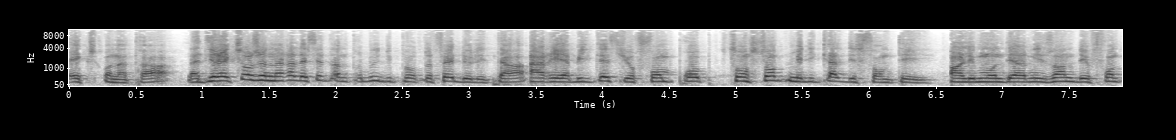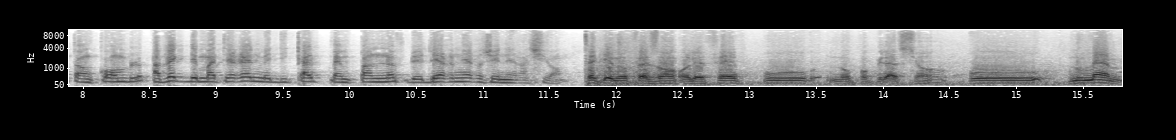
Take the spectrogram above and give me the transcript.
ex-ONATRA, la direction générale de cette entreprise du portefeuille de l'État a réhabilité sur fonds propres son centre médical de santé en le modernisant de fond en comble avec des matériels médicaux pimpant neufs de dernière génération. Ce que nous faisons, on le fait pour nos populations, pour nous-mêmes.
